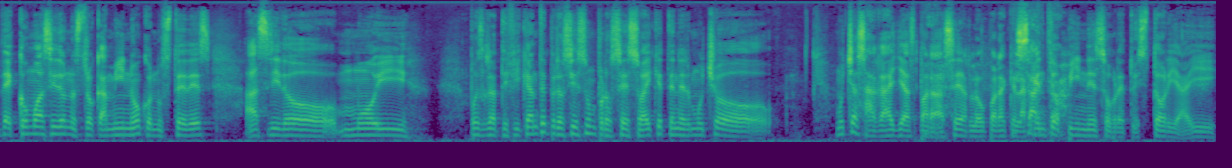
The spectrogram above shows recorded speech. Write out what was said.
de cómo ha sido nuestro camino con ustedes. Ha sido muy pues gratificante, pero sí es un proceso. Hay que tener mucho muchas agallas para hacerlo, para que la Exacto. gente opine sobre tu historia. Y,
